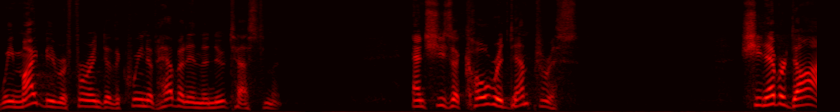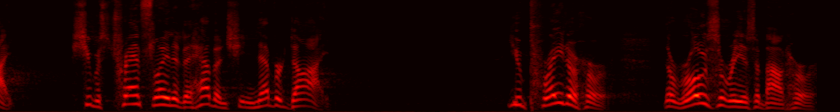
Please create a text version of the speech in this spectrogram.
we might be referring to the Queen of Heaven in the New Testament. And she's a co redemptress. She never died. She was translated to heaven. She never died. You pray to her. The rosary is about her.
